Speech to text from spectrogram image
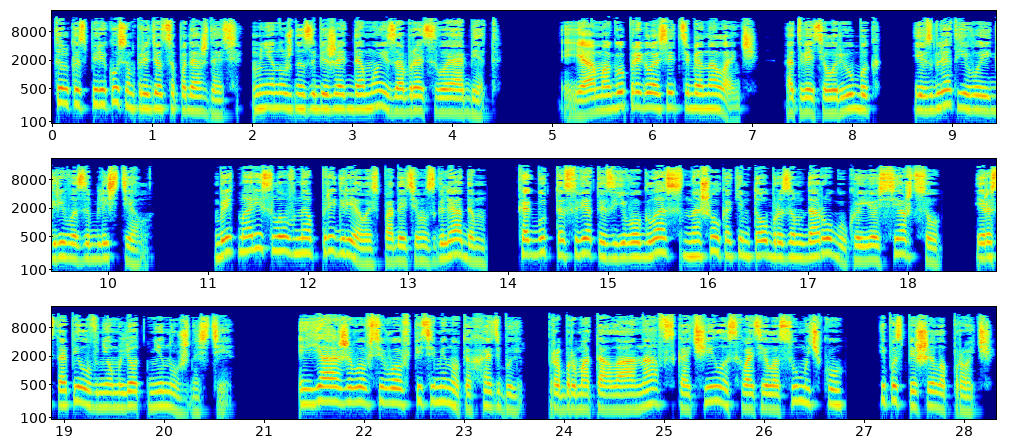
Только с перекусом придется подождать. Мне нужно забежать домой и забрать свой обед. Я могу пригласить тебя на ланч, ответил Рюбок, и взгляд его игриво заблестел. Брит-Мари словно пригрелась под этим взглядом, как будто свет из его глаз нашел каким-то образом дорогу к ее сердцу и растопил в нем лед ненужности. «Я живу всего в пяти минутах ходьбы пробормотала она, вскочила, схватила сумочку и поспешила прочь.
